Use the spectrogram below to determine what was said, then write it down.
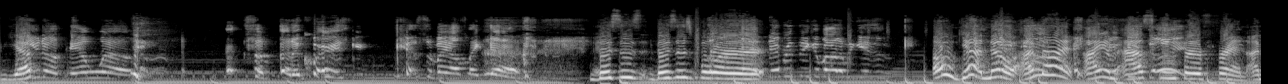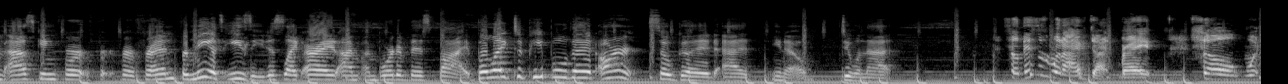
yep you know damn well some an aquarius can cut somebody off like that this is this is for never think about it again. Oh yeah, no, I'm not. I am asking for a friend. I'm asking for, for, for a friend. For me, it's easy. Just like, all right, I'm I'm bored of this. Bye. But like to people that aren't so good at you know doing that. So this is what I've done, right? So what,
